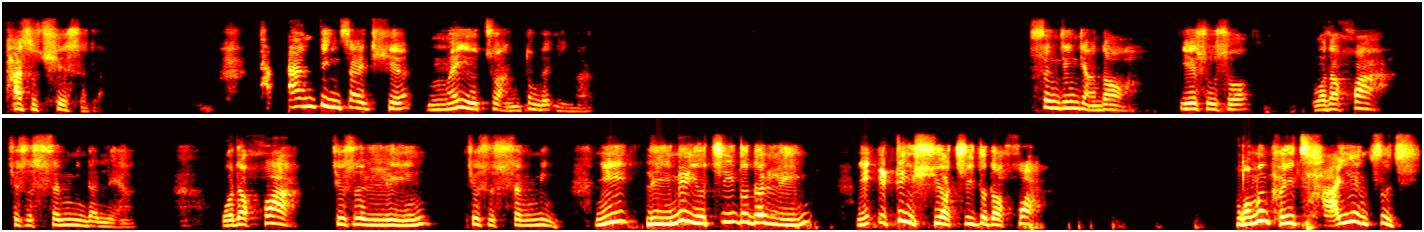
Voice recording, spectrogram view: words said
它是确实的。他安定在天，没有转动的影儿。圣经讲到，耶稣说：“我的话就是生命的粮，我的话就是灵，就是生命。你里面有基督的灵，你一定需要基督的话。我们可以查验自己，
